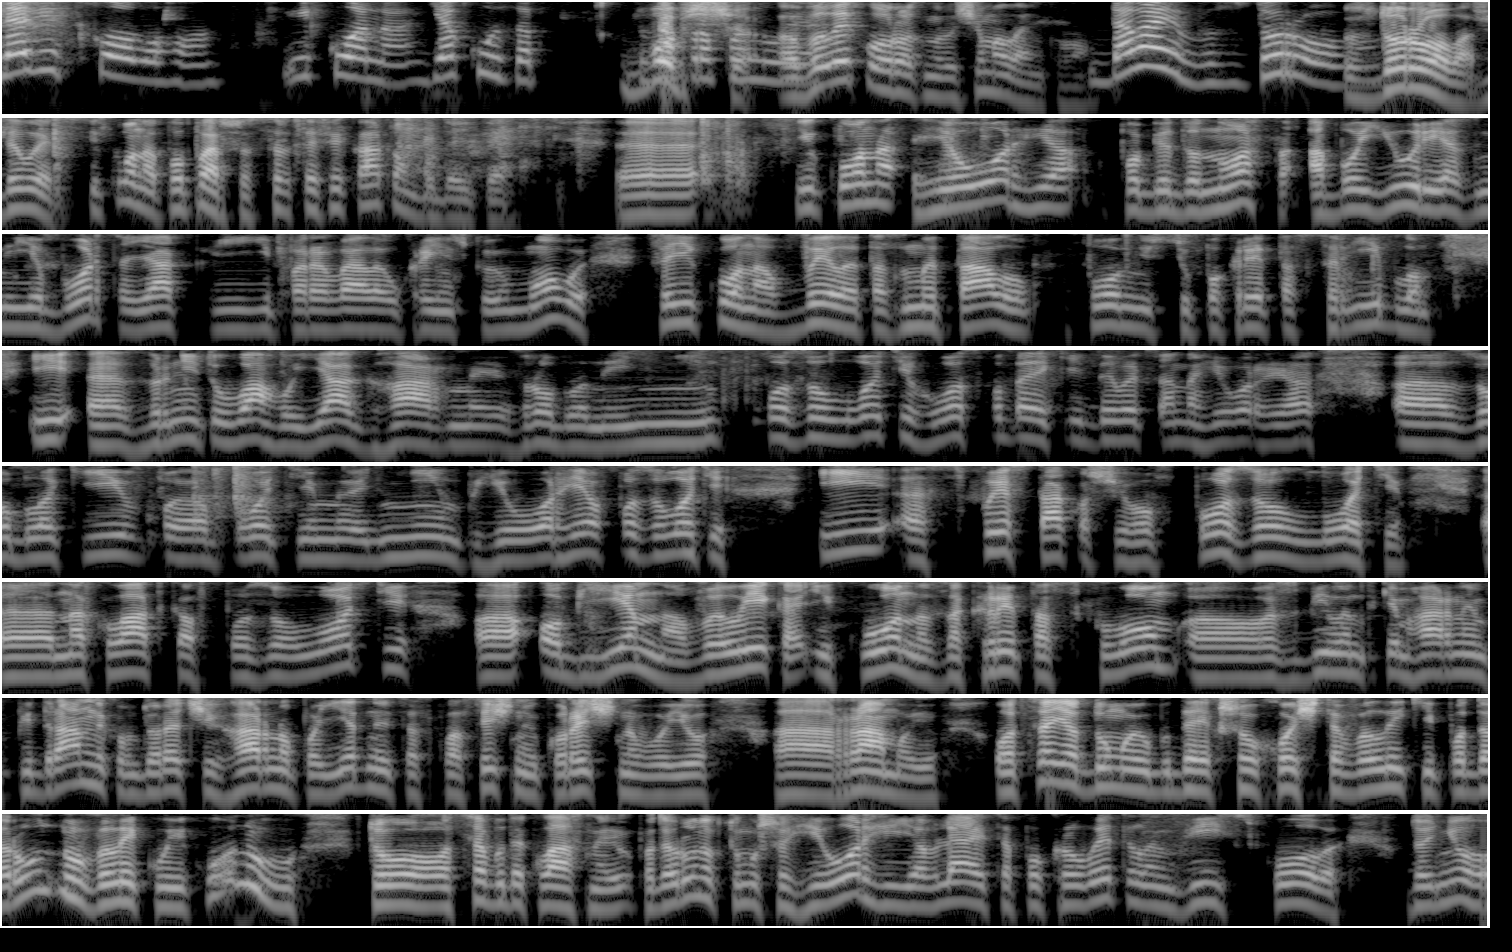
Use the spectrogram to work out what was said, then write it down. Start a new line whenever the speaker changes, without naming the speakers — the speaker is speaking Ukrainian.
Для військового ікона, яку за
Вообще,
запропонуєш?
великого розміру чи маленького?
давай в здорову.
Здорова. Дивись, ікона, по-перше, з сертифікатом буде йти. Е, ікона Георгія Побідоносця або Юрія Змієборця, як її перевели українською мовою. Це ікона вилита з металу. Повністю покрита сріблом, і е, зверніть увагу, як гарний зроблений німф по золоті Господа, який дивиться на Георгія е, з облаків. е, потім німф Георгія в позолоті, і е, спис також його в позолоті. Е, накладка в позолоті, е, об'ємна, велика ікона, закрита склом з білим таким гарним підрамником. До речі, гарно поєднується з класичною коричневою а, рамою. Оце, я думаю, буде, якщо хочете великий подарунок, ну, велику ікону, то це буде класний подарунок, тому що Георгій являється покровителем військових. До нього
